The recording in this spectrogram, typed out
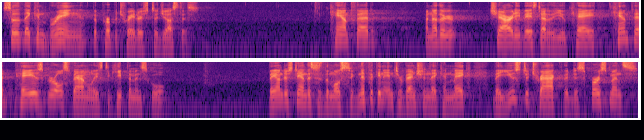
so that they can bring the perpetrators to justice. CamFed, another charity based out of the UK, CamFed pays girls' families to keep them in school. They understand this is the most significant intervention they can make. They used to track the disbursements,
